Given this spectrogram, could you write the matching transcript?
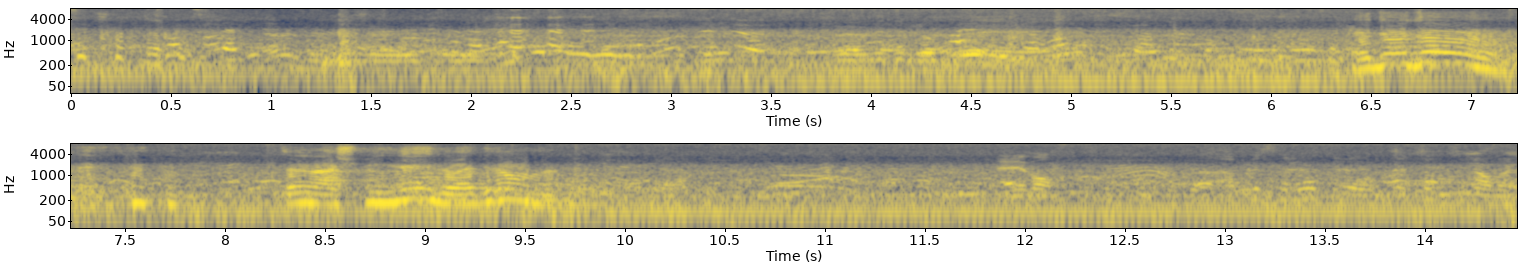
c'est quand tu t'habilles. Et Dodo Putain, la cheminée doit être grande. Elle est bon. Après, celle-là, c'est la sortie normale.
